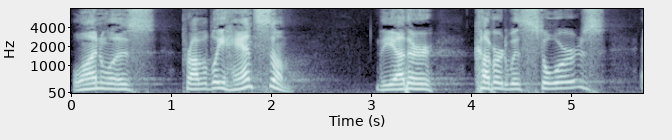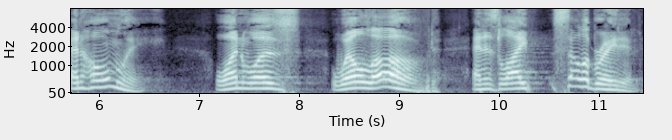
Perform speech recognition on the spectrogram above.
One was probably handsome, the other covered with sores and homely. One was well loved and his life celebrated,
